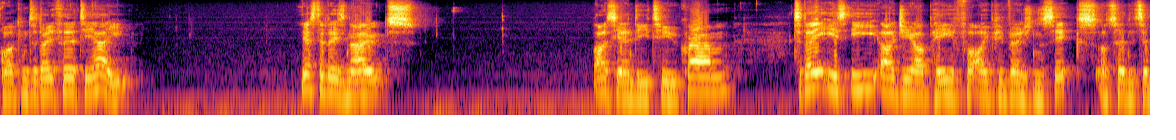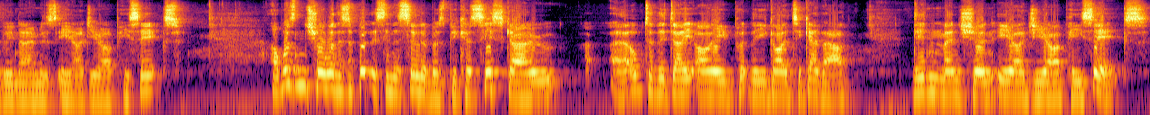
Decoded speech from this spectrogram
Welcome to day 38. Yesterday's notes, ICND2 CRAM. Today is EIGRP for IP version 6, alternatively known as EIGRP 6. I wasn't sure whether to put this in the syllabus because Cisco, uh, up to the date I put the guide together, didn't mention EIGRP 6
